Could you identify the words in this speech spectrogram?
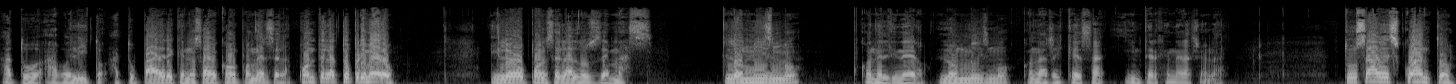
a tu abuelito, a tu padre que no sabe cómo ponérsela. Póntela tú primero y luego pónsela a los demás. Lo mismo con el dinero, lo mismo con la riqueza intergeneracional. Tú sabes cuánto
